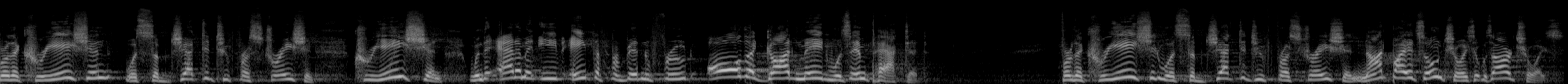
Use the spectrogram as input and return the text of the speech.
For the creation was subjected to frustration. Creation, when the Adam and Eve ate the forbidden fruit, all that God made was impacted. For the creation was subjected to frustration, not by its own choice, it was our choice,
